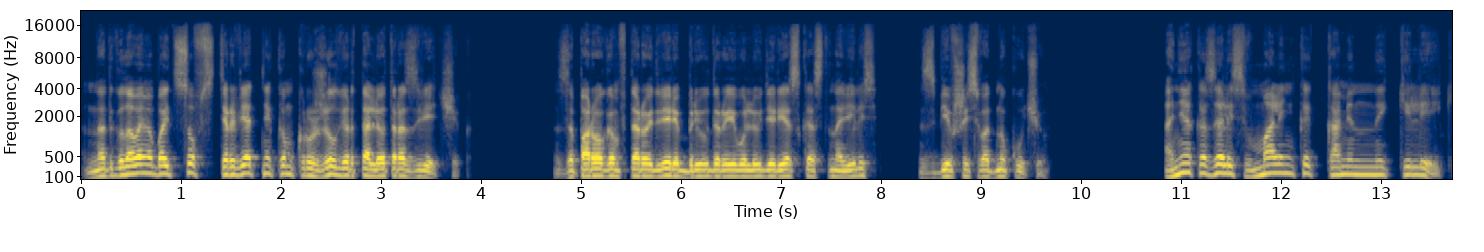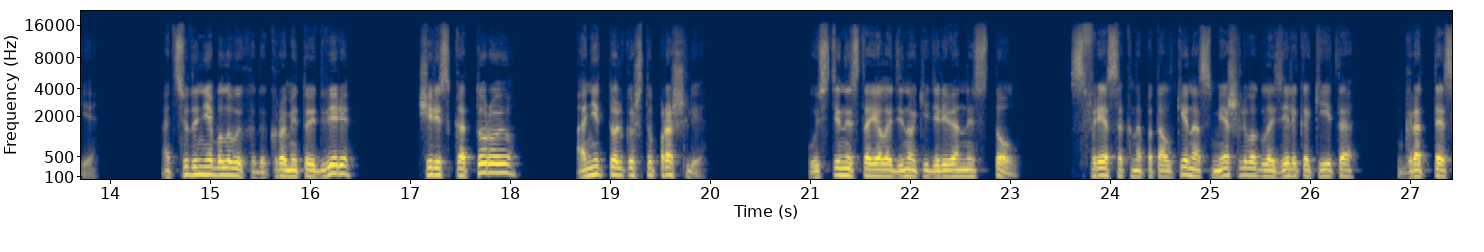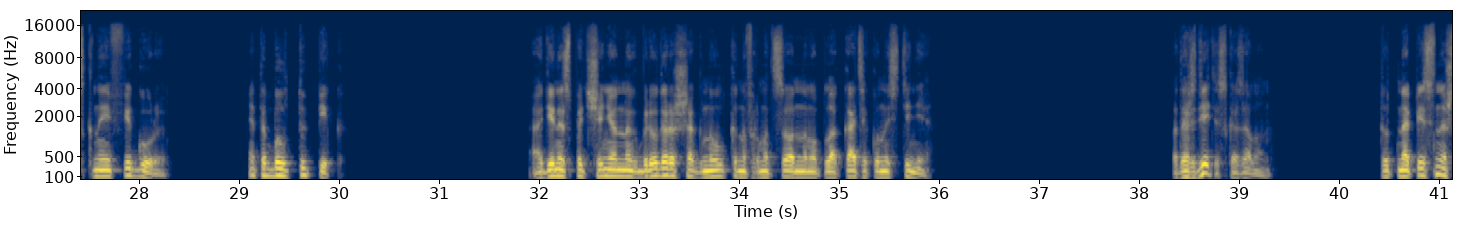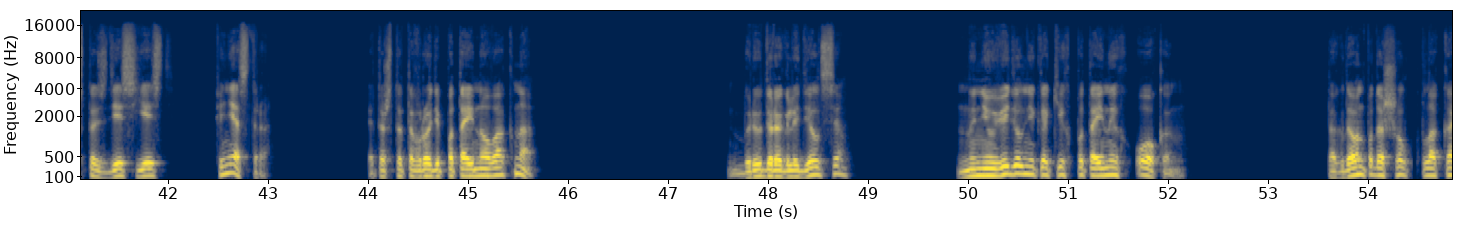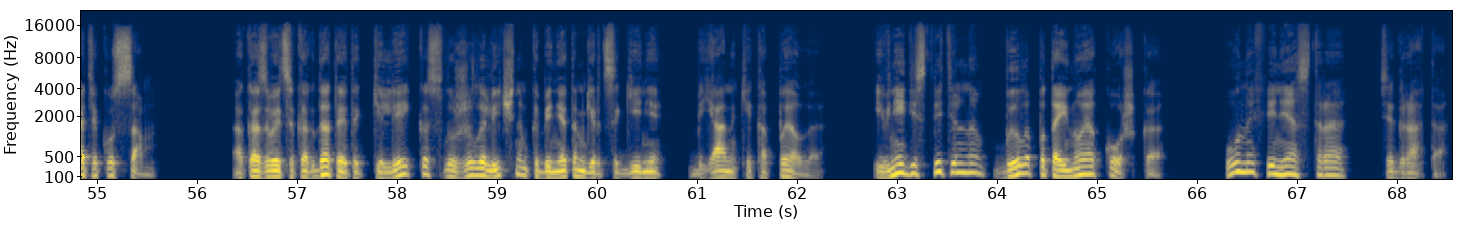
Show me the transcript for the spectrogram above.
Над головами бойцов стервятником кружил вертолет-разведчик. За порогом второй двери Брюдер и его люди резко остановились, сбившись в одну кучу. Они оказались в маленькой каменной келейке. Отсюда не было выхода, кроме той двери, через которую они только что прошли. У стены стоял одинокий деревянный стол. С фресок на потолке насмешливо глазели какие-то гротескные фигуры. Это был тупик. Один из подчиненных Брюдера шагнул к информационному плакатику на стене. "Подождите", сказал он. Тут написано, что здесь есть фенестра. Это что-то вроде потайного окна. Брюдер огляделся, но не увидел никаких потайных окон. Тогда он подошел к плакатику сам. Оказывается, когда-то эта келейка служила личным кабинетом герцогини Бьянки Капелла, и в ней действительно было потайное окошко. Уна фенестра сеграта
